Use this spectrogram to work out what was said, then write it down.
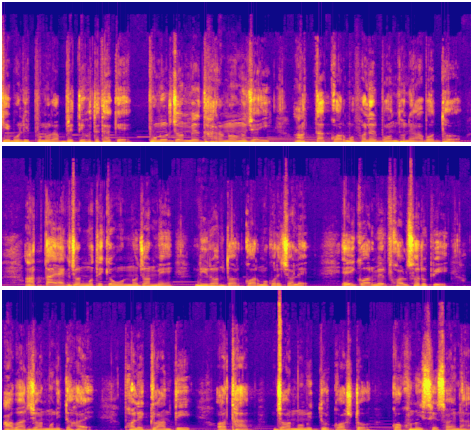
কেবলই পুনরাবৃত্তি হতে থাকে। পুনর্জন্মের ধারণা অনুযায়ী আত্মা কর্মফলের বন্ধনে আবদ্ধ। আত্মা এক জন্ম থেকে অন্য জন্মে নিরন্তর কর্ম করে চলে। এই কর্মের ফলস্বরূপই আবার জন্ম নিতে হয়। ফলে ক্লান্তি, অর্থাৎ জন্মমৃত্যুর কষ্ট, কখনোই শেষ হয় না।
